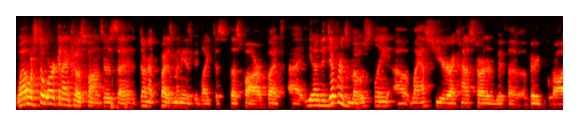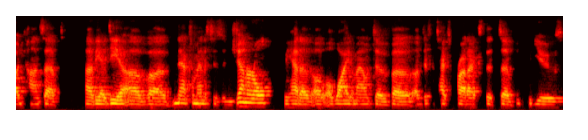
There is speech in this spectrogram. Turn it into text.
Well, we're still working on co-sponsors. Uh, don't have quite as many as we'd like just thus far, but uh, you know the difference mostly. Last year, I kind of started with a, a, very broad concept, uh, the idea of uh, natural medicines in general. We had a, a, a wide amount of, uh, of different types of products that uh, we could use.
